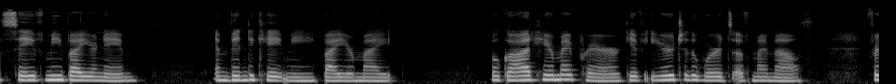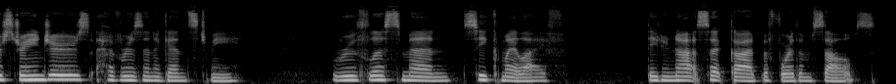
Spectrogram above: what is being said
save me by your name, and vindicate me by your might. O God, hear my prayer, give ear to the words of my mouth. For strangers have risen against me. Ruthless men seek my life. They do not set God before themselves.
